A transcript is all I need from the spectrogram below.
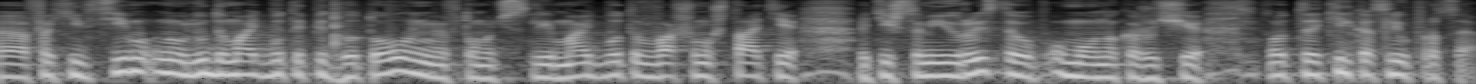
е, фахівці, ну люди мають бути підготовленими, в тому числі мають бути в вашому штаті ті ж самі юристи, умовно кажучи. От кілька слів про це.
